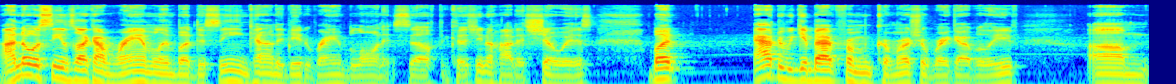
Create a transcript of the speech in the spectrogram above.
I know it seems like I'm rambling, but the scene kind of did ramble on itself because you know how this show is. But after we get back from commercial break, I believe, um,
